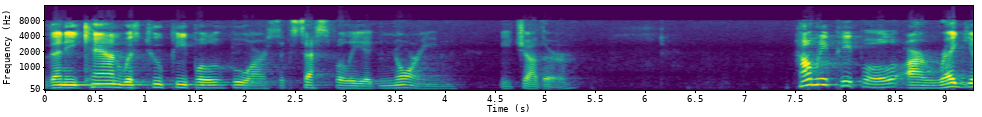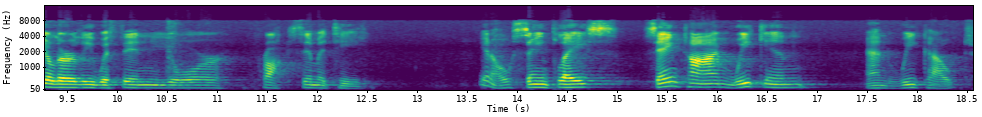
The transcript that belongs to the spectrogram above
than he can with two people who are successfully ignoring each other. How many people are regularly within your proximity? You know, same place, same time, week in and week out.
